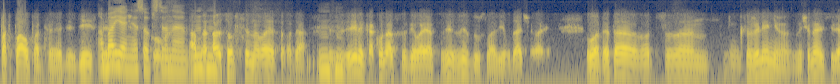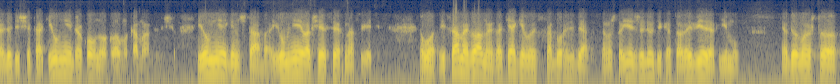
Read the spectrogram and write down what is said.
подпал под э, действие. Обаяние собственное. Угу. собственного этого, да. Угу. Или, как у нас говорят, звезду словил, да, человек. Вот, это вот, э, к сожалению, начинают себя люди считать и умнее Верховного Главнокомандующего, и умнее Генштаба, и умнее вообще всех на свете. Вот. И самое главное, затягивают с собой ребят, потому что есть же люди, которые верят ему. Я думаю, что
